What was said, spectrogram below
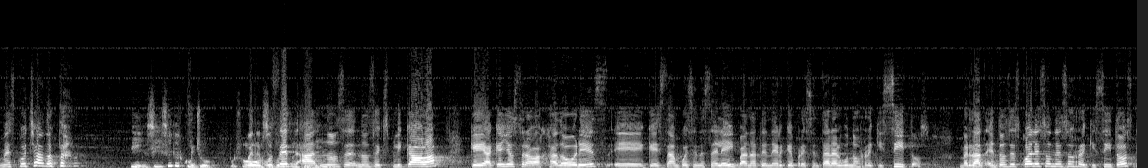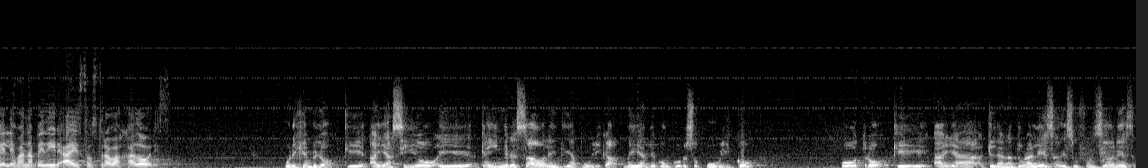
¿me escucha, doctor? Sí, sí, sí te escucho. Por favor. Bueno, usted ah, nos, nos, explicaba que aquellos trabajadores eh, que están pues en esa ley van a tener que presentar algunos requisitos, ¿verdad? Entonces, ¿cuáles son esos requisitos que les van a pedir a estos trabajadores? Por ejemplo, que haya sido, eh, que haya ingresado a la entidad pública mediante concurso público otro que haya que la naturaleza de sus funciones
